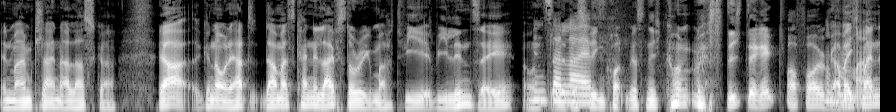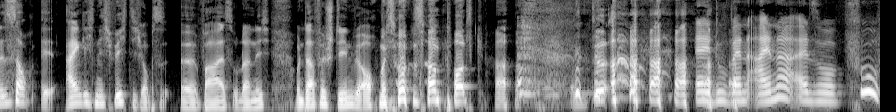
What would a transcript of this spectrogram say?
In meinem kleinen Alaska. Ja, genau. Der hat damals keine Live-Story gemacht wie, wie Lindsay. Und äh, deswegen konnten wir es nicht, konnten wir es nicht direkt verfolgen. Oh Aber ich meine, es ist auch äh, eigentlich nicht wichtig, ob es äh, wahr ist oder nicht. Und dafür stehen wir auch mit unserem Podcast. Ey, du, wenn einer, also, puh.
